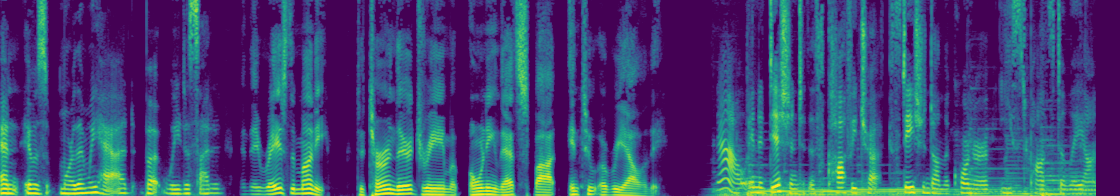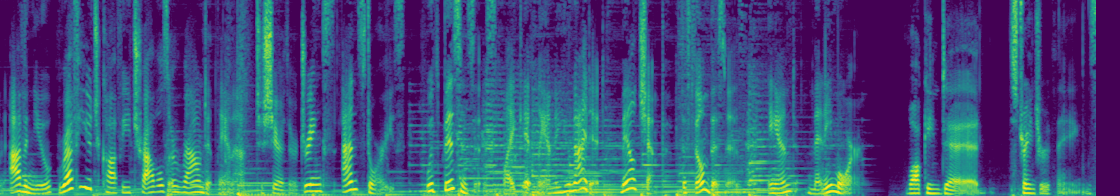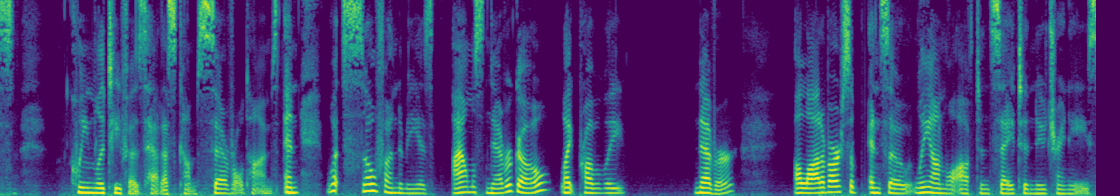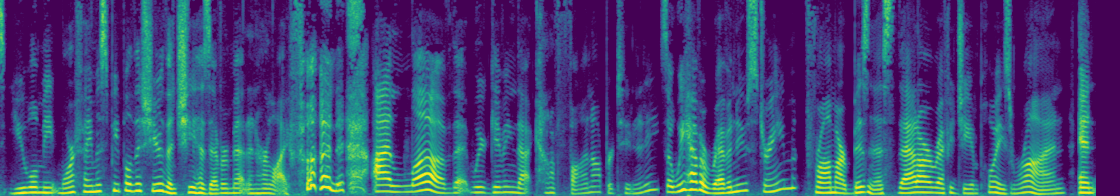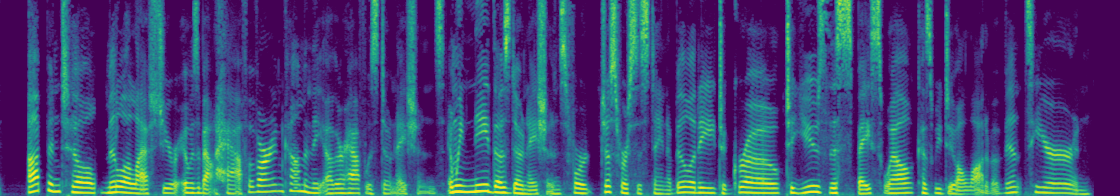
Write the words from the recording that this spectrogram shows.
And it was more than we had, but we decided And they raised the money to turn their dream of owning that spot into a reality. Now, in addition to this coffee truck stationed on the corner of East Ponce de Leon Avenue, Refuge Coffee travels around Atlanta to share their drinks and stories with businesses like Atlanta United, MailChimp, the film business, and many more. Walking Dead, Stranger Things. Queen Latifah's had us come several times. And what's so fun to me is I almost never go, like probably never. A lot of our, and so Leon will often say to new trainees, you will meet more famous people this year than she has ever met in her life. I love that we're giving that kind of fun opportunity. So we have a revenue stream from our business that our refugee employees run. And up until middle of last year, it was about half of our income and the other half was donations. And we need those donations for just for sustainability, to grow, to use this space well, because we do a lot of events here and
